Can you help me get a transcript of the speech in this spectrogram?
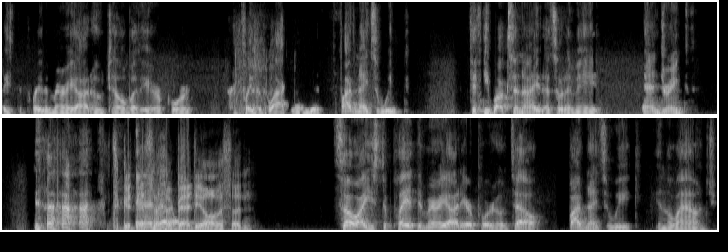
I used to play the Marriott Hotel by the airport. I played the Black Angus five nights a week, 50 bucks a night. That's what I made. And drinks. It's a good. That's And, not a uh, bad deal all of a sudden. So I used to play at the Marriott Airport Hotel five nights a week in the lounge.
